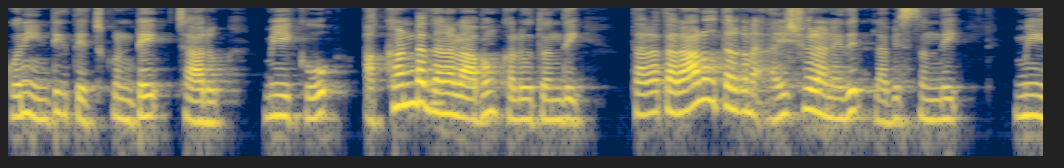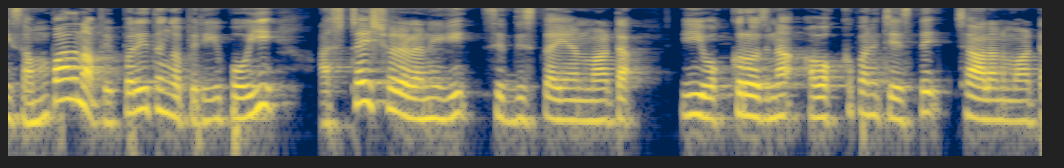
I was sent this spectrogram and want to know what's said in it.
కొని ఇంటికి తెచ్చుకుంటే చాలు. మీకు అఖండ ధన లాభం కలుగుతుంది. తరతరాలు తరగని ఐశ్వర్యం అనేది లభిస్తుంది. మీ సంపాదన విపరీతంగా పెరిగిపోయి అష్టైశ్వర్యాలు అనేవి సిద్ధిస్తాయి అన్నమాట ఈ ఒక్క రోజున ఆ ఒక్క పని చేస్తే చాలన్నమాట.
